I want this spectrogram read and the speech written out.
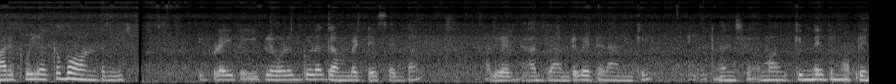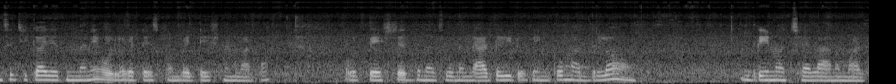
ఆరిపోయాక బాగుంటుంది. ఇప్పుడైతే ఈ ఫ్లేవర్కి కూడా గమ్ పెట్టేసేద్దాం. అది అది అంటు పెట్టడానికి. మంచిగా మా కింద అయితే మా ఫ్రెండ్స్ చికా చేస్తుందని ఒళ్ళో పెట్టేసుకొని పెట్టేసిన అనమాట టేస్ట్ పేస్ట్ చేద్దాం చూడండి. అటు ఇటు పింక్ మధ్యలో గ్రీన్ వచ్చేలా అనమాట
